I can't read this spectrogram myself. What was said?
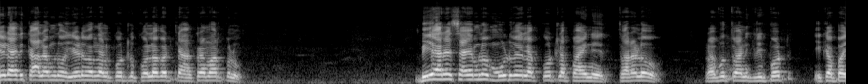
ఏడాది కాలంలో ఏడు వందల కోట్లు కొల్లగొట్టిన అక్రమార్కులు. బీఆర్ఎస్ హయాంలో మూడు వేల కోట్ల పైనే త్వరలో ప్రభుత్వానికి రిపోర్ట్. ఇకపై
